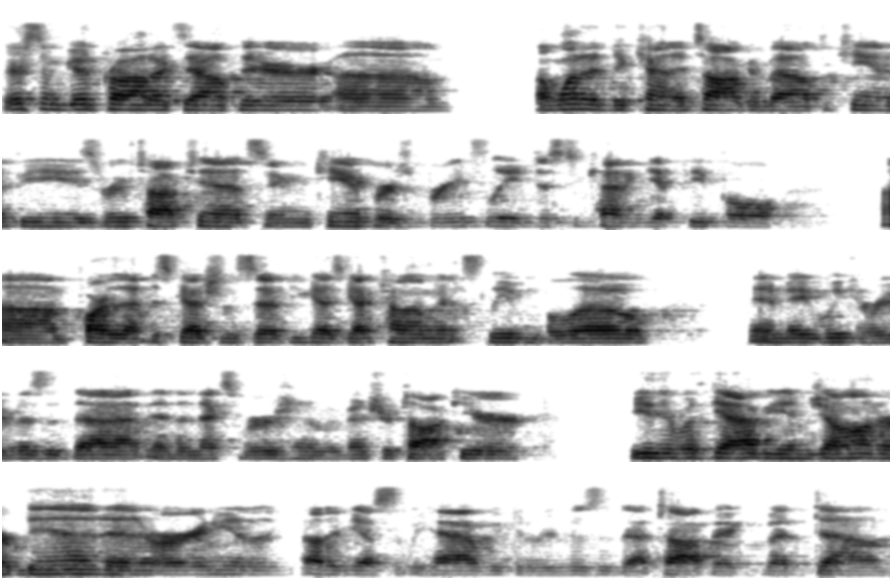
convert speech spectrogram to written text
there's some good products out there. Um, I wanted to kind of talk about the canopies, rooftop tents, and campers briefly, just to kind of get people um, part of that discussion. So if you guys got comments, leave them below, and maybe we can revisit that in the next version of Adventure Talk here, either with Gabby and John or Ben and, or any of the other guests that we have. We can revisit that topic. But um,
